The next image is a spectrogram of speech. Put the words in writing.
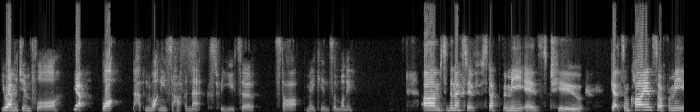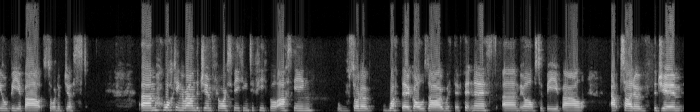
you're Yeah. on the gym floor. Yeah. What what needs to happen next for you to start making some money? Um, so the next step, for me is to get some clients. So for me, it will be about sort of just um, walking around the gym floor, speaking to people, asking sort of what their goals are with their fitness. Um, it'll also be about outside of the gym,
